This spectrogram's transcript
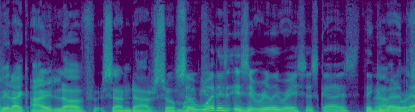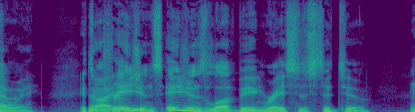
They'd be like, I love Sundar so much. So what is is it really racist, guys? Think No, about it that not. way. It's no. Asians Asians love being racisted too.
